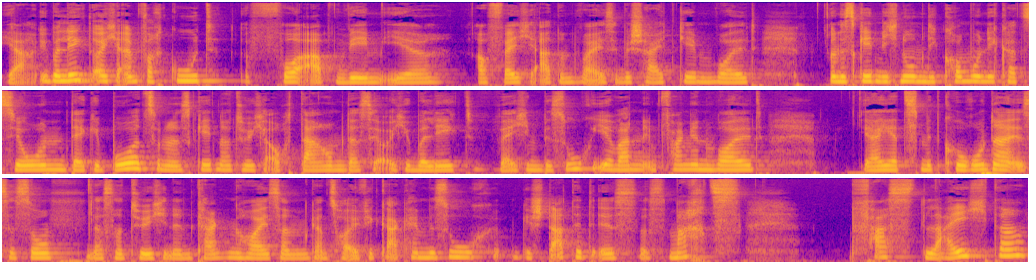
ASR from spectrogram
ja, überlegt euch einfach gut vorab, wem ihr auf welche Art und Weise Bescheid geben wollt. Und es geht nicht nur um die Kommunikation der Geburt, sondern es geht natürlich auch darum, dass ihr euch überlegt, welchen Besuch ihr wann empfangen wollt ja, jetzt mit Corona ist es so, dass natürlich in den Krankenhäusern ganz häufig gar kein Besuch gestattet ist. Das macht es fast leichter,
